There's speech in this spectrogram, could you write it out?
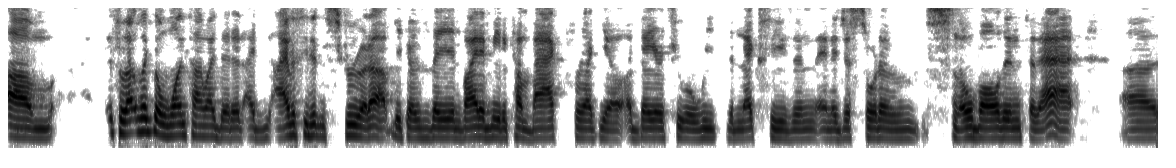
Um, so that was like the one time I did it. I, I, obviously didn't screw it up because they invited me to come back for like you know a day or two a week the next season, and it just sort of snowballed into that. Uh,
